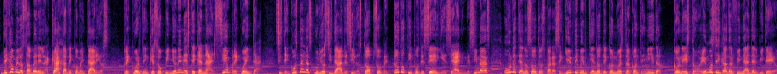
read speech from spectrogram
déjamelo saber en la caja de comentarios. Recuerden que su opinión en este canal siempre cuenta. Si te gustan las curiosidades y los tops sobre todo tipo de series, animes y más, únete a nosotros para seguir divirtiéndote con nuestro contenido. Con esto hemos llegado al final del video.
